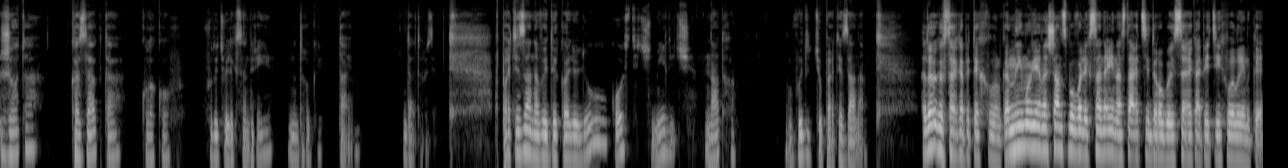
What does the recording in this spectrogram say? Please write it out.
Жота, Казак та Кулаков будуть в Олександрії на другий тайм. Да, друзі. В партизана вийде Калюлю, Костіч, Міліч, Натха. Вийдуть у партизана. Друга 45 хвилинка. Неймовірний шанс був в Олександрії на старті другої 45 хвилинки.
